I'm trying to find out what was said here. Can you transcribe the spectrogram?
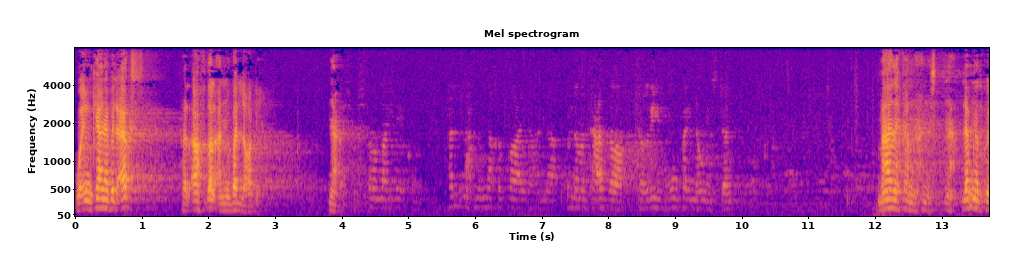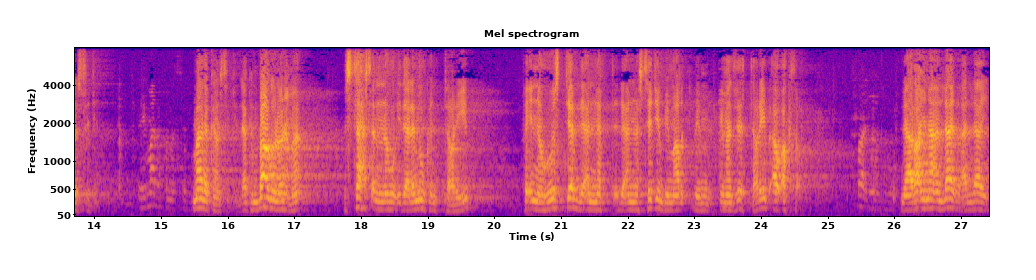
وإن كان بالعكس فالأفضل أن يبلغ به. نعم. الله إليكم. هل قاعدة أن كل من تعذر تغريبه فإنه يسجن؟ ما ذكرنا إحنا نعم لم نذكر السجن. إيه ما ذكرنا السجن. ما ذكر السجن لكن بعض العلماء استحسن أنه إذا لم يمكن التغريب فإنه يسجن لأن لأن السجن بمنزلة التغريب أو أكثر. طيب. لا رأينا أن لا أن لا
